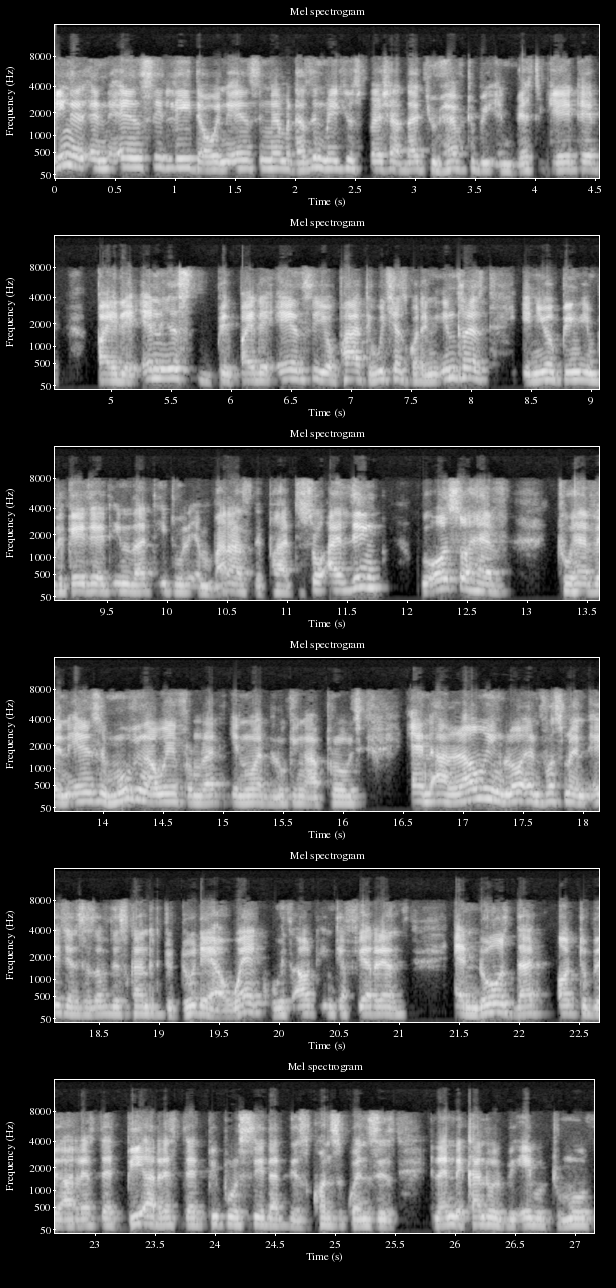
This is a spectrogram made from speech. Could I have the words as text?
Being an ANC leader or an ANC member doesn't make you special. That you have to be investigated by the NS, by the ANC, your party, which has got an interest in you being implicated in that it will embarrass the party. So I think we also have to have an ANC moving away from that inward-looking approach and allowing law enforcement agencies of this country to do their work without interference and those that ought to be arrested be arrested. People see that there's consequences, and then the country will be able to move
